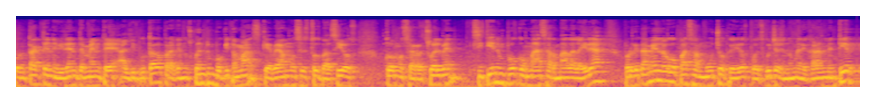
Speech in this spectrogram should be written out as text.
contacten evidentemente al diputado para que nos cuente un poquito más, que veamos estos vacíos, cómo se resuelven, si tiene un poco más armada la idea, porque también luego pasa mucho, queridos pues escuchas y no me dejarán mentir,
